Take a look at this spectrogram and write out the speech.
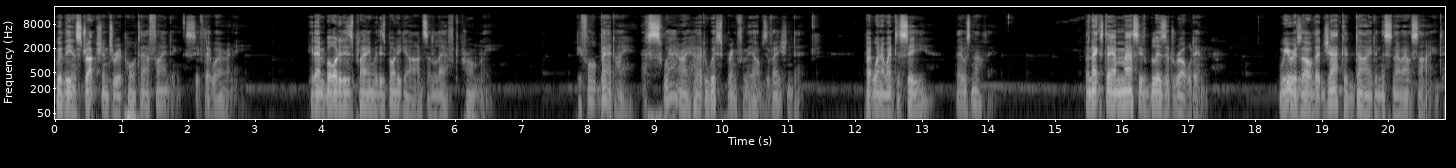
with the instruction to report our findings, if there were any. He then boarded his plane with his bodyguards and left promptly. Before bed, I swear I heard whispering from the observation deck, but when I went to see, there was nothing. The next day, a massive blizzard rolled in. We resolved that Jack had died in the snow outside.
